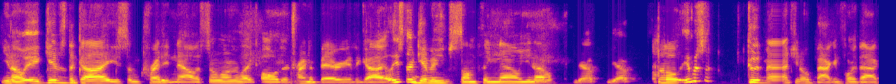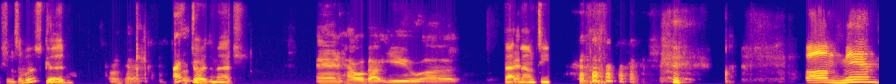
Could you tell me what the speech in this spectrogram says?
You know, it gives the guy some credit now. It's no longer like, oh, they're trying to bury the guy. At least they're giving him something now. You know. Yep, yep. So it was a good match. You know, back and forth action. So it was good. Okay. I enjoyed the match. And how about you? Uh, Fat Mountie. Um, man,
